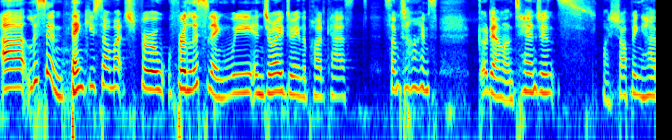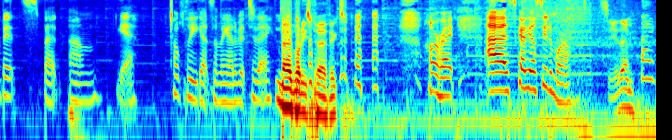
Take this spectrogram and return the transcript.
uh, listen thank you so much for for listening we enjoy doing the podcast sometimes go down on tangents my shopping habits but um, yeah hopefully you got something out of it today Nobody's perfect. all right uh, scotty i'll see you tomorrow See you then. bye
